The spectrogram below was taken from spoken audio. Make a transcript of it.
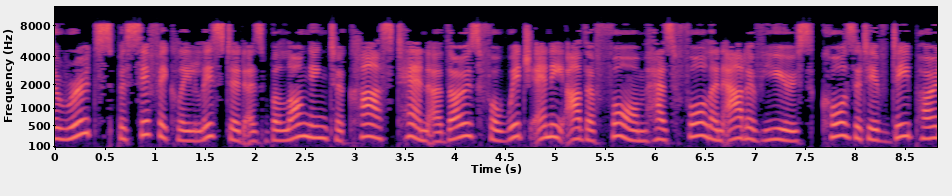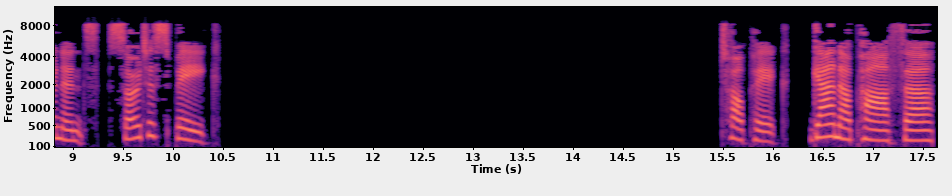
The roots specifically listed as belonging to class 10 are those for which any other form has fallen out of use causative deponents, so to speak. Ganapatha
